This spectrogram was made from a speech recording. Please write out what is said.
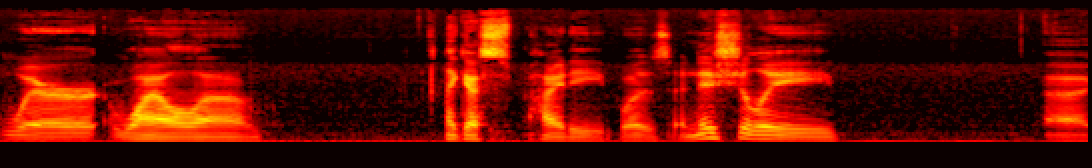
where while uh, I guess Heidi was initially uh,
